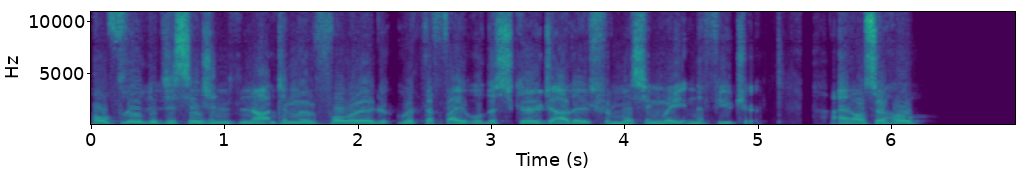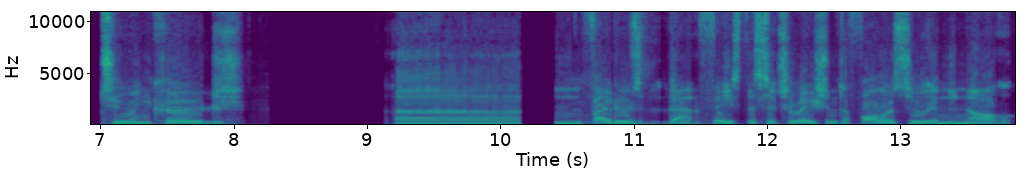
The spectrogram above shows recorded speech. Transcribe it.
Hopefully, the decision not to move forward with the fight will discourage others from missing weight in the future. I also hope to encourage um, fighters that face the situation to follow suit and not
